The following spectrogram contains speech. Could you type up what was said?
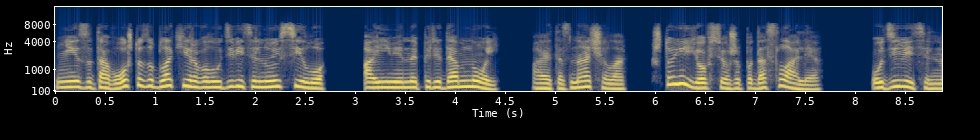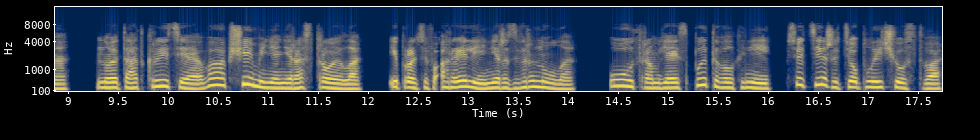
не из-за того, что заблокировала удивительную силу, а именно передо мной, а это значило, что ее все же подослали. Удивительно, но это открытие вообще меня не расстроило и против Арелии не развернуло. Утром я испытывал к ней все те же теплые чувства,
